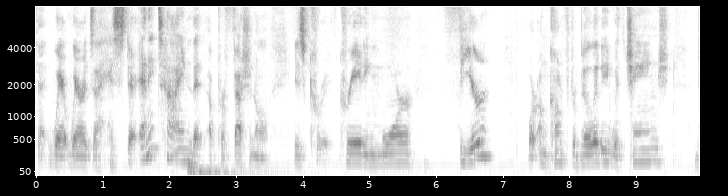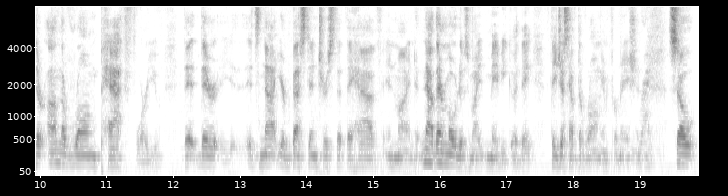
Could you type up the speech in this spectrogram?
That- where where it's a hyster. any time that a professional is cre- creating more fear or uncomfortability with change, they're on the wrong path for you. They, they're it's not your best interest that they have in mind. Now their motives might may be good. They they just have the wrong information. Right. So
